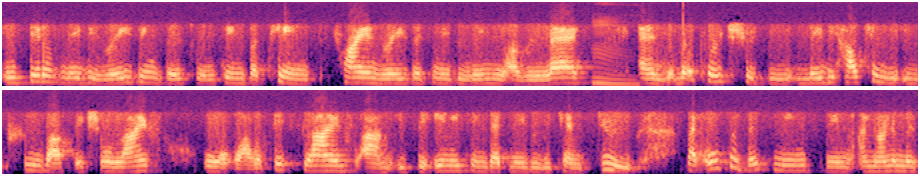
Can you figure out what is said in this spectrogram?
Instead of maybe raising this when things are tense, try and raise it maybe when you are relaxed. Mm. And the approach should be maybe how can we improve our sexual life or, our sex life? Um, is there anything that maybe we can do? But also this means then, Anonymous,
